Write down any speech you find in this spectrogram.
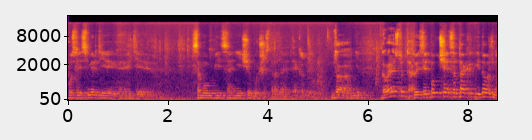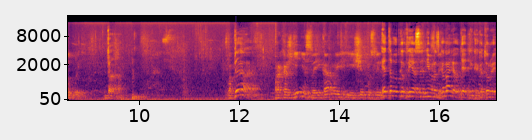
после смерти э, эти самоубийцы, они еще больше страдают, якобы. Да. Нет. Говорят, что так. То есть это получается так и должно быть. Да. Вопрос. Да. Прохождение своей кармы и еще после... Это вот как-то я с одним разговаривал, дяденька, который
